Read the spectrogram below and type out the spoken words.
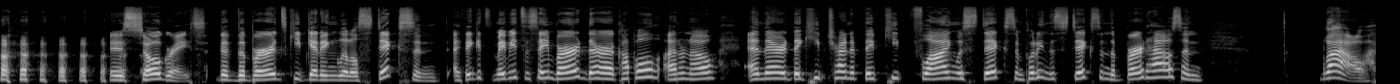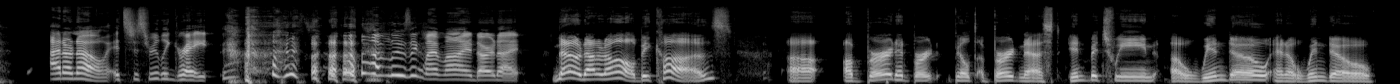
It is so great. The the birds keep getting little sticks, and I think it's maybe it's the same bird. There are a couple, I don't know, and they're they keep trying to they keep flying with sticks and putting the sticks in the birdhouse, and wow, I don't know. It's just really great. I'm losing my mind, aren't I? no, not at all, because uh, a bird had bird, built a bird nest in between a window and a window,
